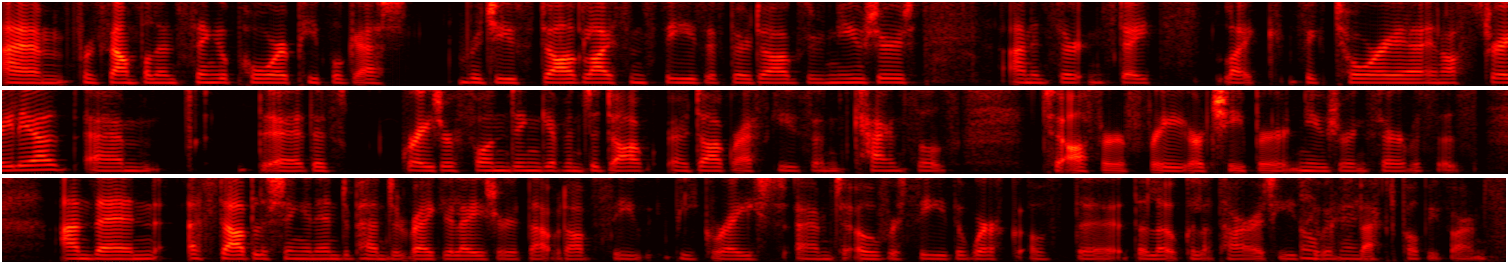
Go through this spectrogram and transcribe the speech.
Um, for example, in Singapore, people get reduced dog license fees if their dogs are neutered, and in certain states like Victoria in Australia, um, the, there's greater funding given to dog uh, dog rescues and councils to offer free or cheaper neutering services, and then establishing an independent regulator that would obviously be great um, to oversee the work of the the local authorities who inspect puppy farms.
